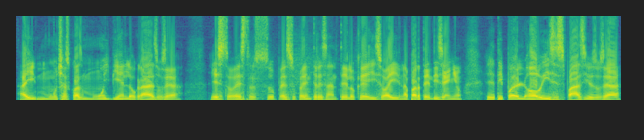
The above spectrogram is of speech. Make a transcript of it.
hay muchas cosas muy bien logradas, o sea, esto, esto es súper, súper interesante lo que hizo ahí en la parte del diseño. Ese tipo de lobbies, espacios, o sea,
